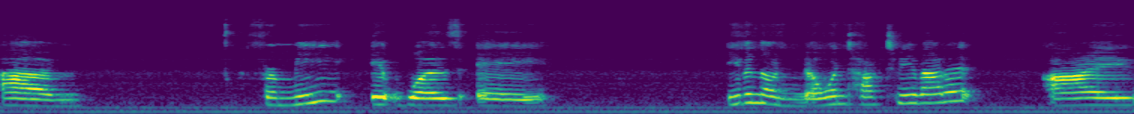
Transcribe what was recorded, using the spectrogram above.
Um, for me, it was a even though no one talked to me about it, I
